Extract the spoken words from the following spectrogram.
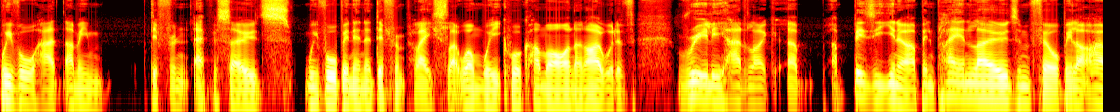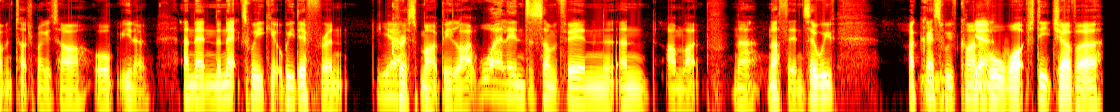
we've all had I mean different episodes. We've all been in a different place. Like one week we'll come on and I would have really had like a a busy, you know, I've been playing loads and Phil will be like I haven't touched my guitar or you know, and then the next week it'll be different. Yeah. Chris might be like well into something, and I'm like, nah, nothing. So we've, I guess Mm. we've kind Yeah. of all watched each other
